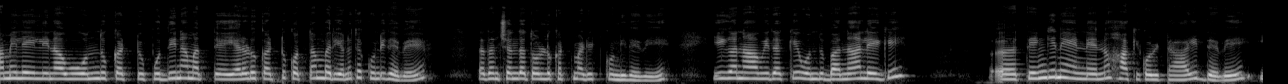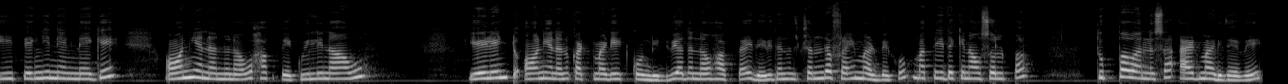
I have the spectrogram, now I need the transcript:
ಆಮೇಲೆ ಇಲ್ಲಿ ನಾವು ಒಂದು ಕಟ್ಟು ಪುದೀನ ಮತ್ತು ಎರಡು ಕಟ್ಟು ಕೊತ್ತಂಬರಿಯನ್ನು ತೆಕ್ಕೊಂಡಿದ್ದೇವೆ. ಅದನ್ನು ಚೆಂದ ತೊಳೆದು ಕಟ್ ಮಾಡಿ ಇಟ್ಕೊಂಡಿದ್ದೇವೆ. ಈಗ ನಾವು ಇದಕ್ಕೆ ಒಂದು ಬನಾಲೆಗೆ ತೆಂಗಿನ ಎಣ್ಣೆಯನ್ನು ಹಾಕಿಕೊಳ್ತಾ ಇದ್ದೇವೆ. ಈ ತೆಂಗಿನ ಎಣ್ಣೆಗೆ ಆನಿಯನನ್ನು ನಾವು ಹಾಕಬೇಕು. ಇಲ್ಲಿ ನಾವು ಏಳೆಂಟು ಆನಿಯನನ್ನು ಕಟ್ ಮಾಡಿ ಇಟ್ಕೊಂಡಿದ್ವಿ. ಅದನ್ನು ನಾವು ಹಾಕ್ತಾ ಇದ್ದೇವೆ. ಇದನ್ನು ಚೆಂದ ಫ್ರೈ ಮಾಡಬೇಕು. ಮತ್ತು ಇದಕ್ಕೆ ನಾವು ಸ್ವಲ್ಪ ತುಪ್ಪವನ್ನು ಸಹ ಆ್ಯಡ್ ಮಾಡಿದ್ದೇವೆ.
